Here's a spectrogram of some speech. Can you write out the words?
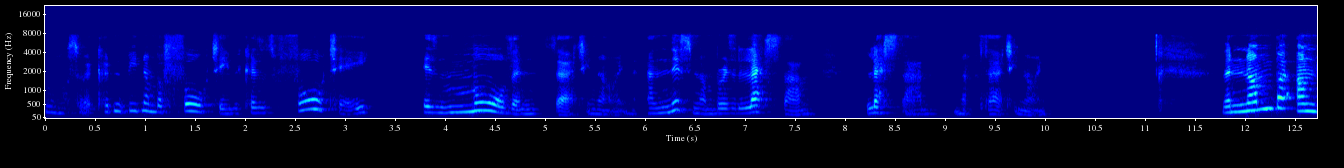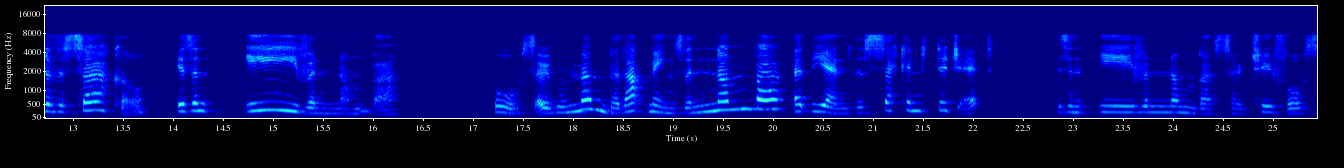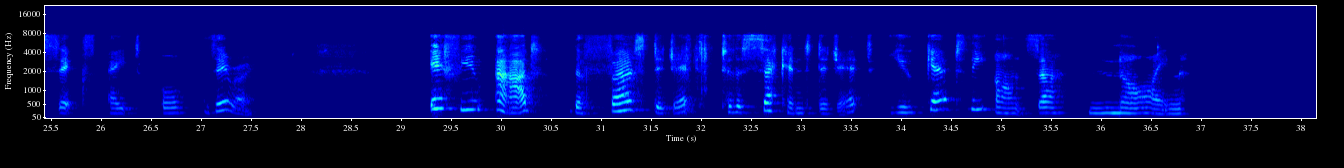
Oh, so it couldn't be number 40 because 40 is more than 39 and this number is less than less than 39. The number under the circle is an even number. Oh, so remember that means the number at the end, the second digit, is an even number. So 2, 4, 6, 8 or 0. If you add the first digit to the second digit, you get the answer 9.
